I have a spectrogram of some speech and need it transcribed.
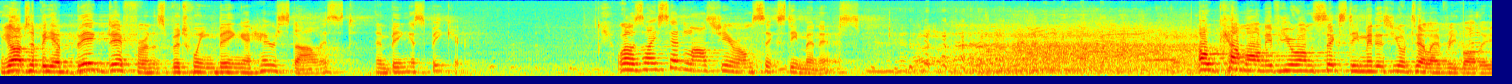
you got to be a big difference between being a hairstylist and being a speaker. Well, as I said last year on 60 Minutes, oh, come on, if you're on 60 Minutes, you'll tell everybody.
